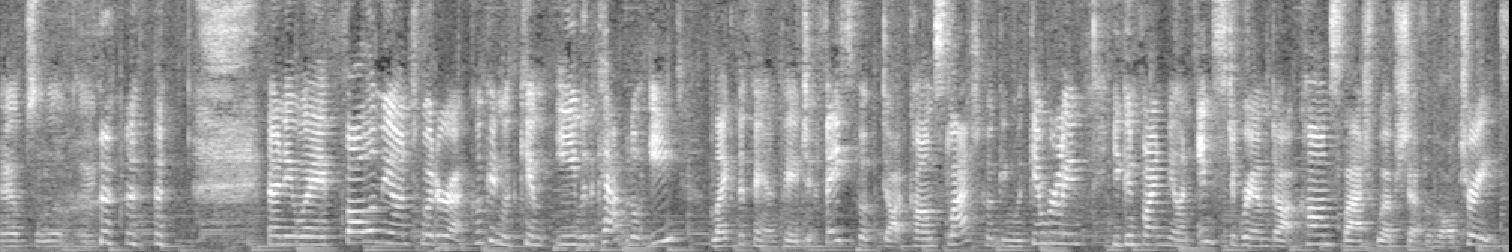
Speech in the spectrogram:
Absolutely. anyway, follow me on Twitter at Cooking with Kim E with a capital E, like the fan page at facebook.com slash cooking with Kimberly. You can find me on instagram.com slash webchef of all trades.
